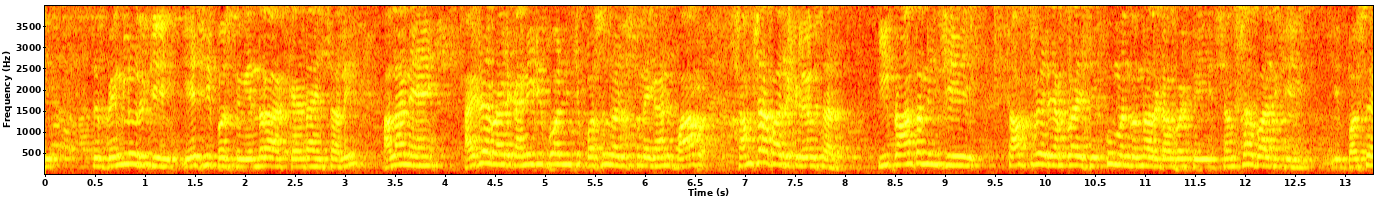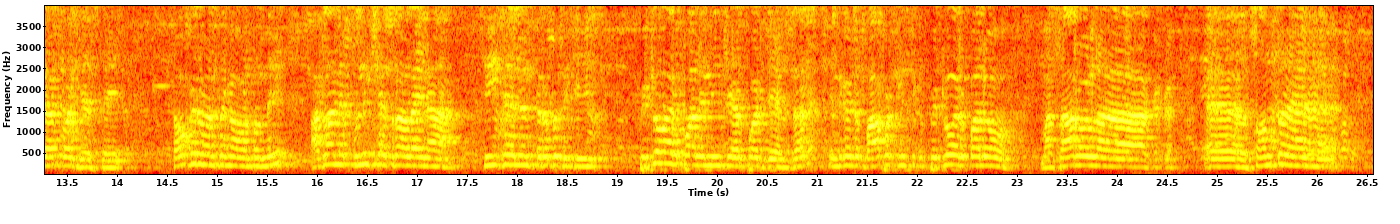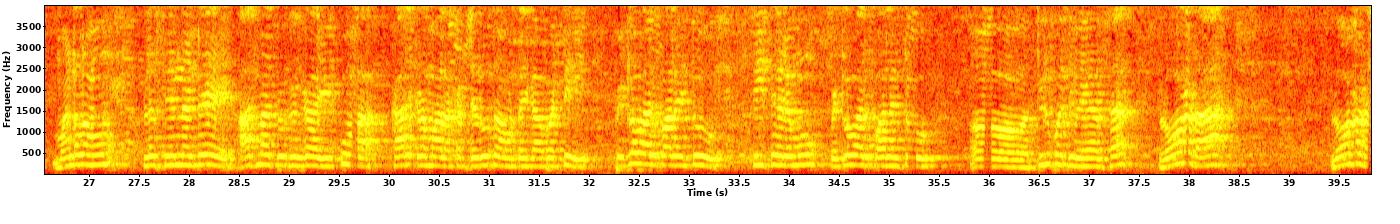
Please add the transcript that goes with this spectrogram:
బెంగళూరుకి ఏసీ బస్సు ఇంద్ర కేటాయించాలి. అలానే హైదరాబాద్కి అన్ని డిపోల నుంచి బస్సులు నడుస్తున్నాయి. కానీ బాబా శంషాబాద్కి లేవు సార్. ఈ ప్రాంతం నుంచి సాఫ్ట్వేర్ ఎంప్లాయీస్ ఎక్కువ మంది ఉన్నారు కాబట్టి శంషాబాద్కి ఈ బస్సు ఏర్పాటు చేస్తే సౌకర్యవంతంగా ఉంటుంది. అట్లానే పుణ్యక్షేత్రాలైన శ్రీశైలం తిరుపతికి పిట్లవారిపాలెం నుంచి ఏర్పాటు చేయాలి సార్. ఎందుకంటే బాపట్ల నుంచి పిట్లవారిపాలెం మా సార్ వాళ్ళ సొంత మండలము. ప్లస్ ఏంటంటే ఆధ్యాత్మికంగా ఎక్కువ కార్యక్రమాలు అక్కడ జరుగుతూ ఉంటాయి కాబట్టి పిట్లవారిపాలెం టు శ్రీశైలము పిట్లవారిపాలెం టు తిరుపతి వేయాలి సార్. లోగడ లోగడ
